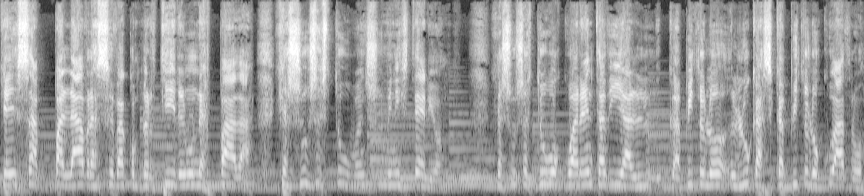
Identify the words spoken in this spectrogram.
que esa palabra se va a convertir en una espada. Jesús estuvo en su ministerio. Jesús estuvo 40 días, capítulo Lucas capítulo 4.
